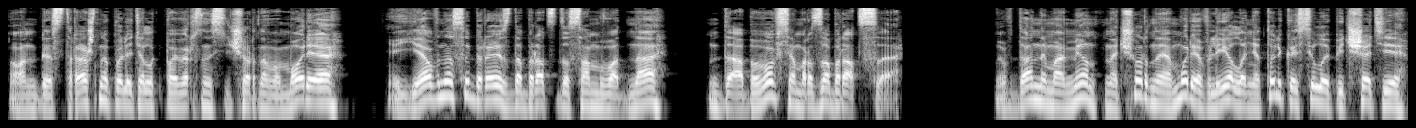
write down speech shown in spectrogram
Он бесстрашно полетел к поверхности Черного моря, явно собираясь добраться до самого дна, дабы во всем разобраться. В данный момент на Черное море влияла не только сила печати,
